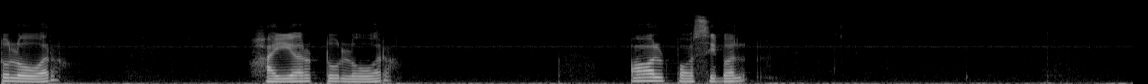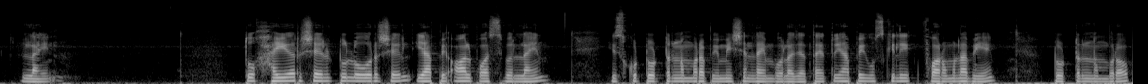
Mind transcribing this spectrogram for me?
to lower higher to lower all possible line तो higher shell to lower shell यहाँ पे ऑल पॉसिबल लाइन इसको total number of emission line बोला जाता है। तो यहाँ पे उसके लिए एक फॉर्मूला भी है total number of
